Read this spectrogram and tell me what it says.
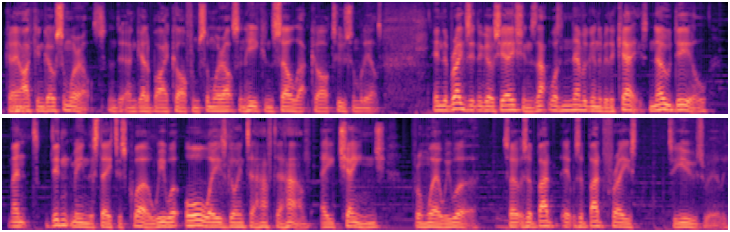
Okay, mm. I can go somewhere else and, and get a buy car from somewhere else, and he can sell that car to somebody else. In the Brexit negotiations, that was never going to be the case. No deal meant didn't mean the status quo. We were always going to have to have a change from where we were. So it was a bad it was a bad phrase to use really,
